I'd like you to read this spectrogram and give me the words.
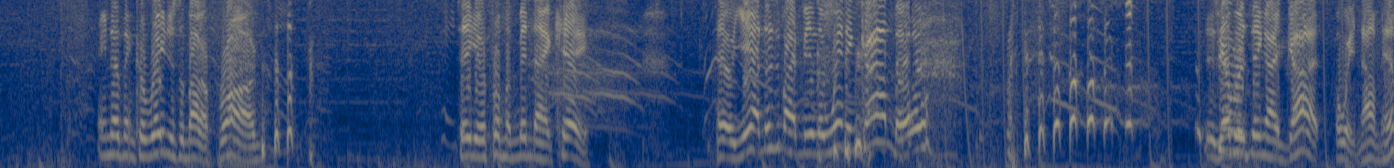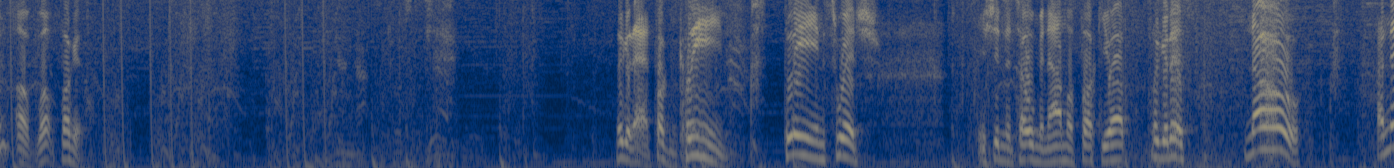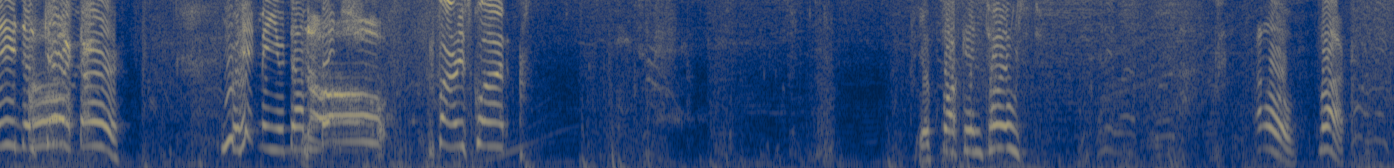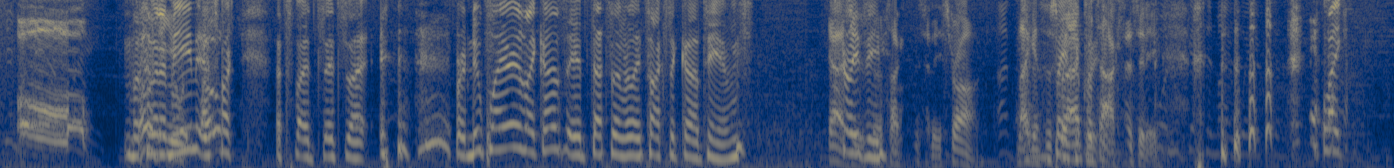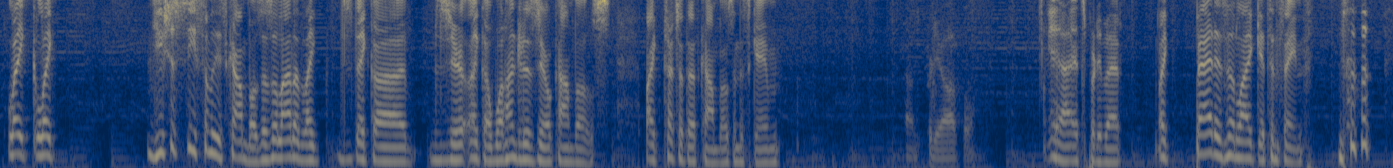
Ain't nothing courageous about a frog. Taking it from a Midnight K. Hell yeah, this might be the winning combo. Is everything I got. Oh wait, now I'm him? Oh, well, fuck it. Look at that, fucking clean. Clean switch. You shouldn't have told me, now I'm gonna fuck you up. Look at this. No, I need this character. You hit me, you dumb bitch. Fiery squad. You're fucking toast. Oh fuck. Oh. That's what I mean. It's fuck. That's it's it's uh, for new players like us. It that's a really toxic uh, team. Yeah, crazy. so Toxicity strong. Like and subscribe for toxicity. like like like you should see some of these combos. There's a lot of like just like uh zero like a 100 to zero combos, like touch of death combos in this game. Sounds pretty awful. Yeah, it's pretty bad. Like bad isn't like it's insane.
